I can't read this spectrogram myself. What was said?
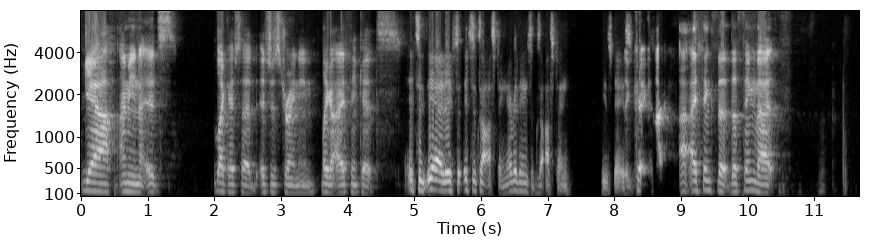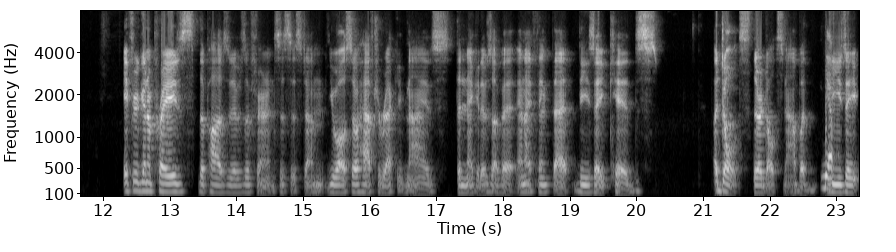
Yeah, I mean, it's like I said, it's just draining. Like I think it's it's yeah, it's it's exhausting. Everything's exhausting these days. I, I think that the thing that if you're going to praise the positives of Ferentz system, you also have to recognize the negatives of it. And I think that these eight kids, adults, they're adults now, but yep. these eight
